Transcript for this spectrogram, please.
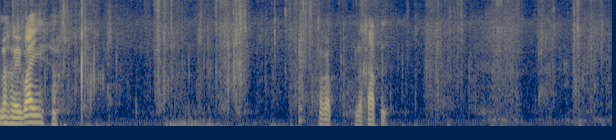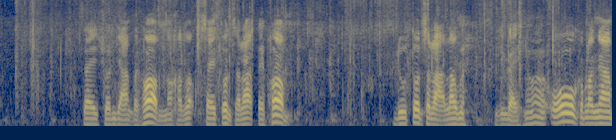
แล้วเหยไว้ เนาะเท่ากับนะครับ ใส่สวนยางไปพร้อมเนาะครับว่าใส่ต้นสละไปพร้อม ดูต้นสละเราไหมยังไงเนาะโอ้กำลังงาม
